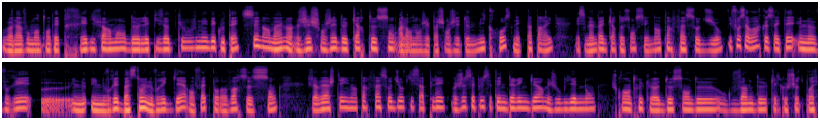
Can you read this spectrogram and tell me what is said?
Voilà, vous m'entendez très différemment de l'épisode que vous venez d'écouter. C'est normal, j'ai changé de carte son. Alors non, j'ai pas changé de micro, ce n'est pas pareil. Et c'est même pas une carte son, c'est une interface audio. Il faut savoir que ça a été une vraie, euh, une, une vraie baston, une vraie guerre en fait pour avoir ce son. J'avais acheté une interface audio qui s'appelait, je sais plus, c'était une Behringer, mais j'ai oublié le nom. Je crois un truc 202 euh, ou 22, quelque chose. Bref,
